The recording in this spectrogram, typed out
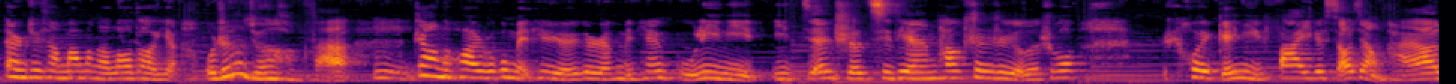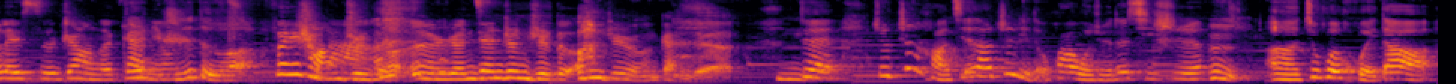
但是就像妈妈的唠叨一样，我真的觉得很烦。嗯，这样的话，如果每天有一个人每天鼓励你，你坚持了七天，他甚至有的时候会给你发一个小奖牌啊，类似这样的概念，值得，非常值得。嗯，人间真值得 这种感觉。对，就正好接到这里的话，我觉得其实，嗯，呃，就会回到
